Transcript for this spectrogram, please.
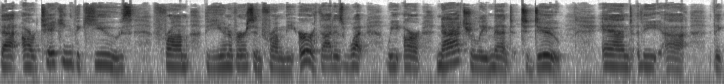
that are taking the cues from the universe and from the earth. That is what we are naturally meant to do. And the, uh, the,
